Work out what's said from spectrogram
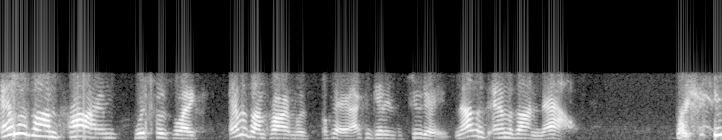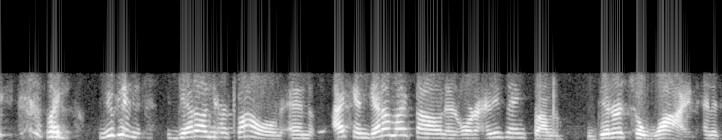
Amazon Prime, which was like Amazon Prime was okay, I can get it in two days. Now there's Amazon Now. Like, like you can get on your phone, and I can get on my phone and order anything from dinner to wine, and it's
